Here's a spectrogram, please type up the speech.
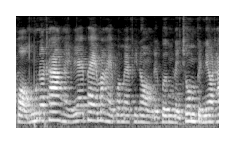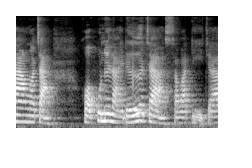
ของมูลแนวทางให้แย่ไพ่มาให้พ่อแม่พี่น้องได้เบิ่งได้ชมเป็นแนวทางเนาะจ้าขอบคุณหลายๆเด้อจ้าสวัสดีจ้า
